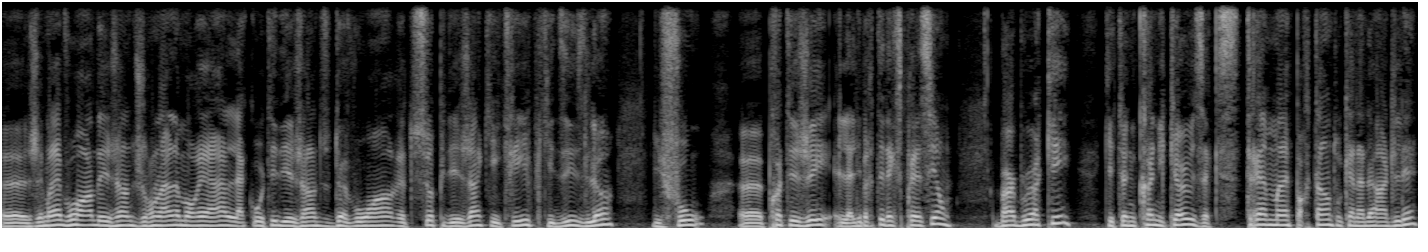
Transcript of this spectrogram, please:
euh, j'aimerais voir des gens du Journal de Montréal à côté des gens du Devoir et tout ça, puis des gens qui écrivent puis qui disent là, il faut euh, protéger la liberté d'expression. Barbara Kay, qui est une chroniqueuse extrêmement importante au Canada anglais,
